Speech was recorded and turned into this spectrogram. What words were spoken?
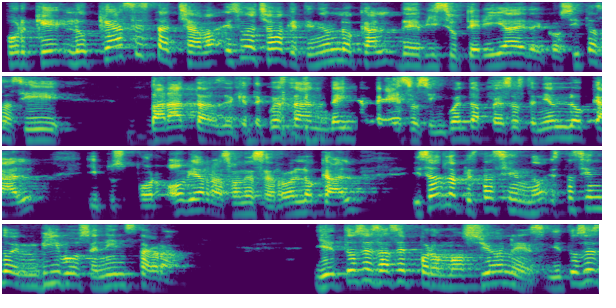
porque lo que hace esta chava, es una chava que tiene un local de bisutería y de cositas así baratas, de que te cuestan 20 pesos, 50 pesos, tenía un local y pues por obvias razones cerró el local. ¿Y sabes lo que está haciendo? Está haciendo en vivos en Instagram. Y entonces hace promociones y entonces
